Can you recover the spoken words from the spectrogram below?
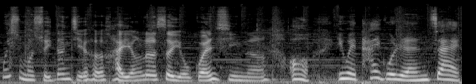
为什么水灯节和海洋垃圾有关系呢？哦，因为泰国人在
